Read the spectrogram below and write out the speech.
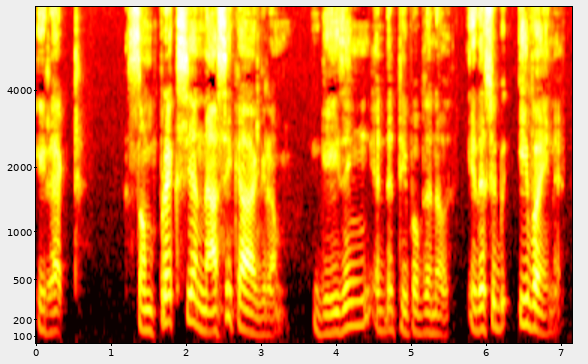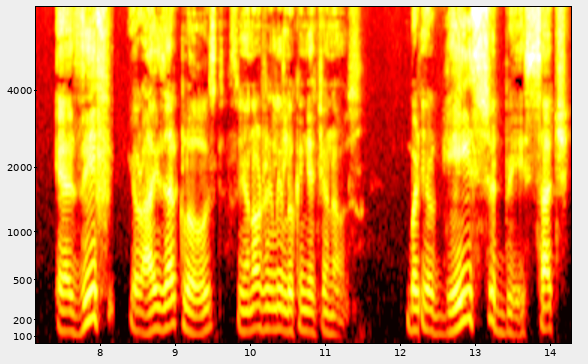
erect. Sampraksya nasika agram, gazing at the tip of the nose. Eh, there should be eva in it as if your eyes are closed, so you're not really looking at your nose. But your gaze should be such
